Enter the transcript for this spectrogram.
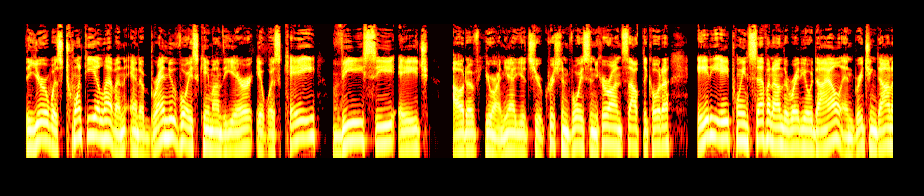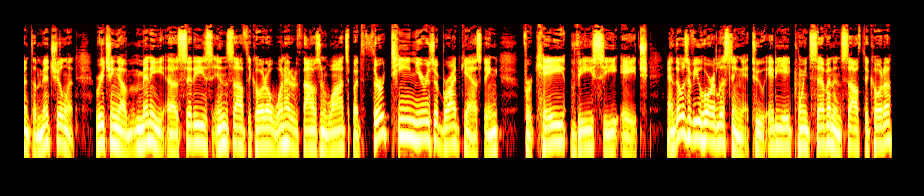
the year was 2011, and a brand new voice came on the air. It was KVCH out of Huron. Yeah, it's your Christian voice in Huron, South Dakota. 88.7 on the radio dial and reaching down into Mitchell and reaching uh, many uh, cities in South Dakota, 100,000 watts, but 13 years of broadcasting for KVCH. And those of you who are listening to 88.7 in South Dakota,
